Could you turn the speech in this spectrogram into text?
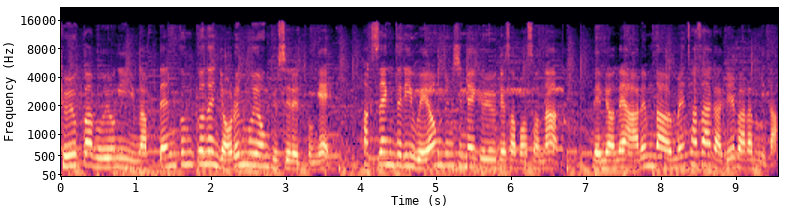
교육과 무용이 융합된 꿈꾸는 여름 무용 교실을 통해 학생들이 외형 중심의 교육에서 벗어나 내면의 아름다움을 찾아가길 바랍니다.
